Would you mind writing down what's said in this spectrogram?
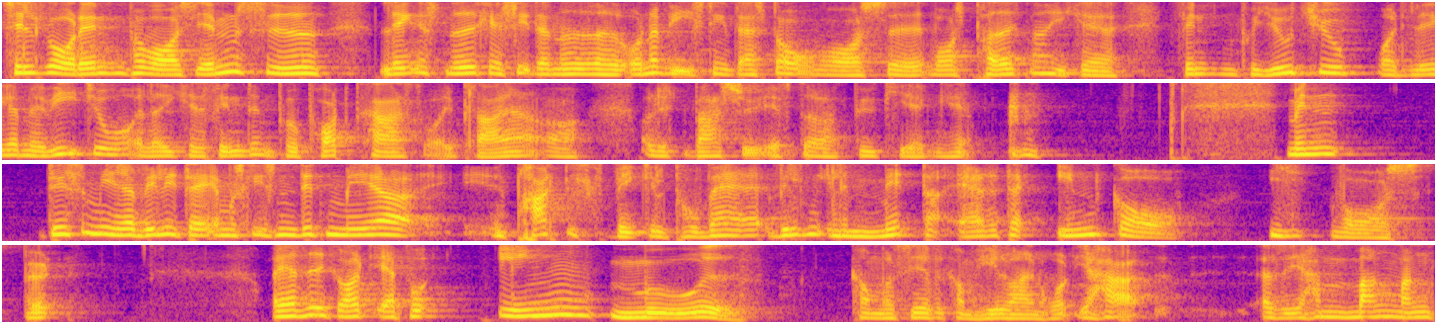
tilgået enten på vores hjemmeside, længst nede kan I se, der er noget, der hedder undervisning, der står vores, øh, vores prædikner. I kan finde den på YouTube, hvor de ligger med video, eller I kan finde den på podcast, hvor I plejer at, at lytte bare søg efter bykirken her. Men det, som jeg vil i dag, er måske sådan lidt mere en praktisk vinkel på, hvad, hvilke elementer er det, der indgår i vores bøn. Og jeg ved godt, jeg på ingen måde kommer til at komme hele vejen rundt. Jeg har, altså jeg har mange, mange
